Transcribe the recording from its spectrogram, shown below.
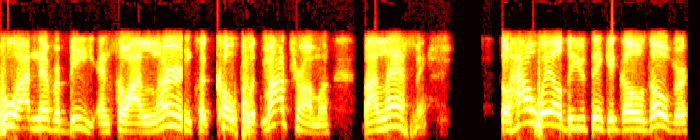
who I'd never be. And so I learned to cope with my trauma by laughing. So how well do you think it goes over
